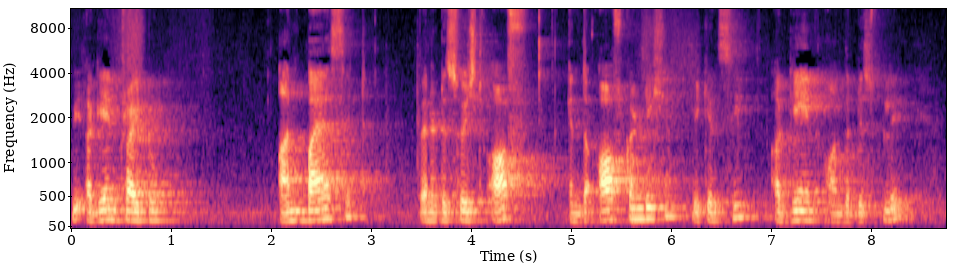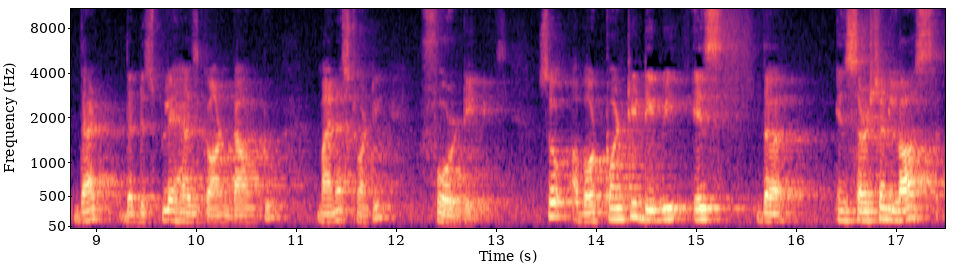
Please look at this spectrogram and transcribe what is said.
We again try to unbias it when it is switched off in the off condition we can see again on the display that the display has gone down to minus 24 dB. So about 20 dB is the insertion loss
